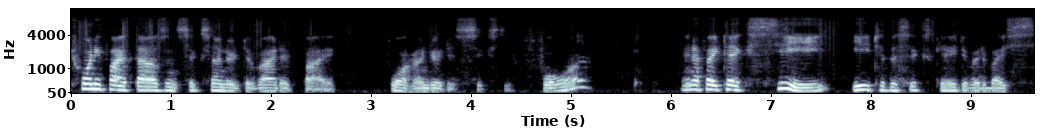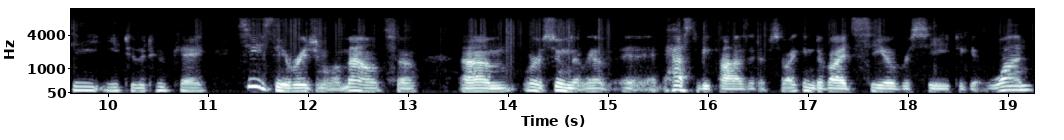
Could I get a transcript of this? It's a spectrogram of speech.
25,600 divided by 400 is 64. And if I take c e to the 6k divided by c e to the 2k, c is the original amount, so um, we're assuming that we have, it has to be positive. So I can divide c over c to get 1.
